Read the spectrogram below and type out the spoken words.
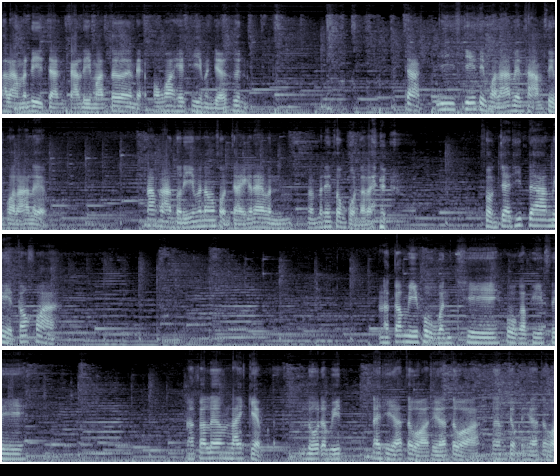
พลังมันดีจากการรีมาสเตอร์เนี่ยเพราะว่า HP มันเยอะขึ้น จากยี่สิบพอล้านเป็นสามสิบพอล้านเลยค่าพลังตัวนี้ไม่ต้องสนใจก็ได้มันมันไม่ได้ส่งผลอะไร สนใจที่ดาเมจต้องกว่า แล้วก็มีผูกบัญชีผูกกับ PC แล้วก็เริ่มไล่เก็บรูดอวิทได้ทีละตัวทีละตัว เริ่มจบทีละตัว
